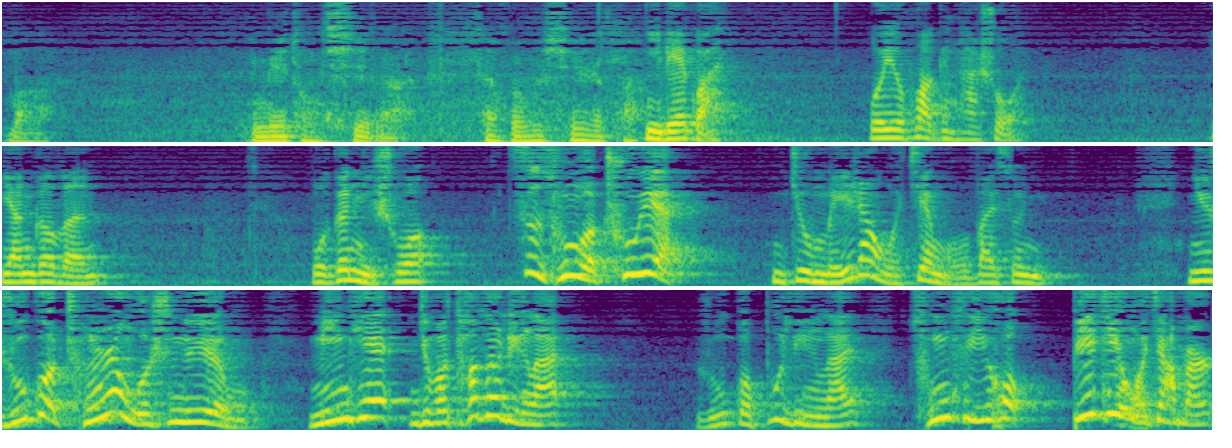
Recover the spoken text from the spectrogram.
妈，你别动气了，咱回屋歇着吧。你别管，我有话跟他说。杨格文，我跟你说，自从我出院，你就没让我见过我外孙女。你如果承认我是你岳母，明天你就把涛涛领来；如果不领来，从此以后别进我家门。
